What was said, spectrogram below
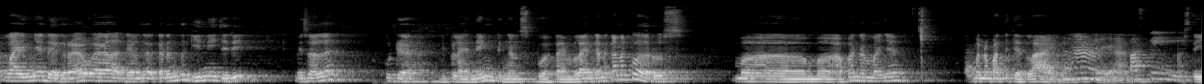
kliennya ada yang rewel, ada yang enggak. Kadang tuh gini, jadi misalnya udah di planning dengan sebuah timeline karena kan aku harus me- me- apa namanya menepati deadline, Hmm, ya kan? pasti. Pasti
